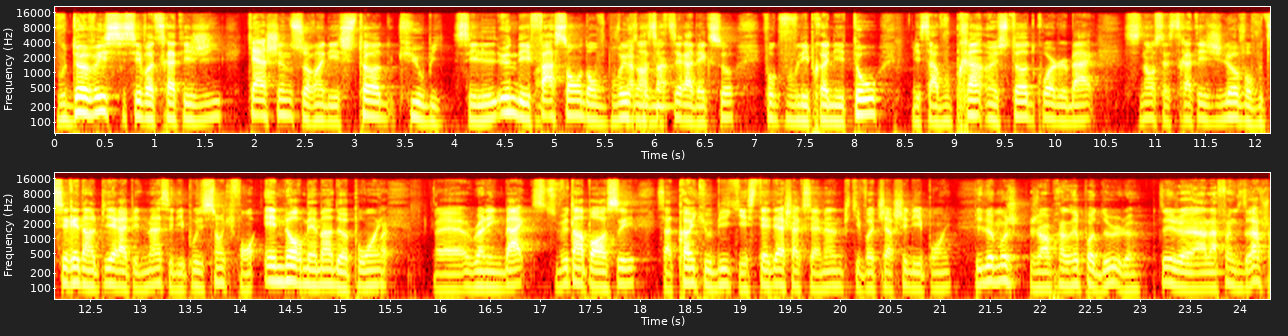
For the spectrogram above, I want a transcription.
Vous devez, si c'est votre stratégie, cash in sur un des stud QB. C'est une des façons dont vous pouvez vous en sortir avec ça. Il faut que vous les preniez tôt et ça vous prend un stud quarterback. Sinon, cette stratégie-là va vous tirer dans le pied rapidement. C'est des positions qui font énormément de points. Ouais. Euh, running back, si tu veux t'en passer, ça te prend un QB qui est steady à chaque semaine puis qui va te chercher des points. Puis là, moi, j'en prendrai pas deux. Là. Tu sais, je- à la fin du draft,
